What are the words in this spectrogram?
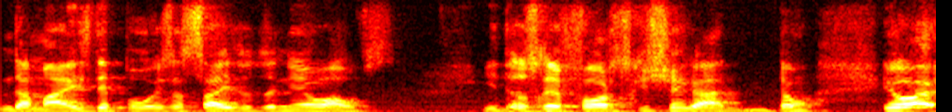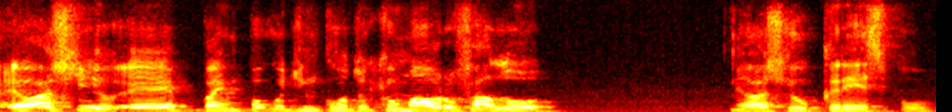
Ainda mais depois da saída do Daniel Alves e dos reforços que chegaram. Então, eu, eu acho que é, vai um pouco de encontro que o Mauro falou. Eu acho que o Crespo,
